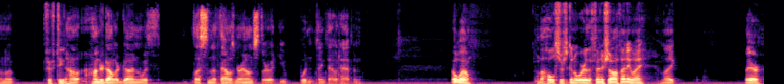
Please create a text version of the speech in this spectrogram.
on a $1500 gun with less than a thousand rounds through it you wouldn't think that would happen. Oh well my holster's going to wear the finish off anyway. Like, there.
